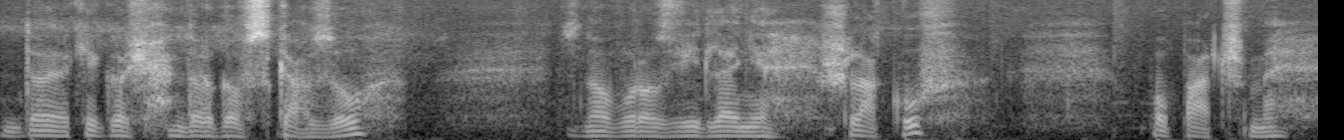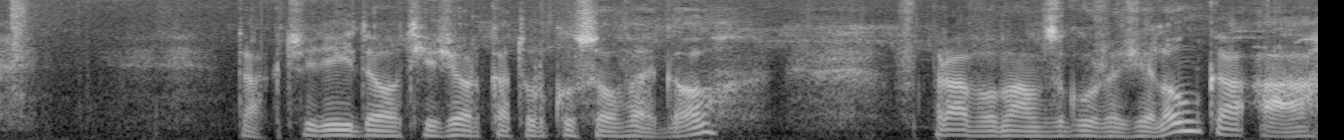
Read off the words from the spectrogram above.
do jakiegoś drogowskazu. Znowu rozwidlenie szlaków. Popatrzmy. Tak, czyli idę od jeziorka turkusowego. W prawo mam wzgórze Zielonka, a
